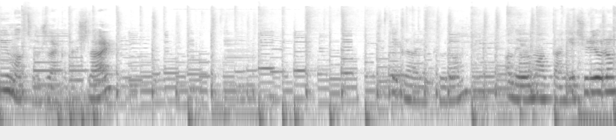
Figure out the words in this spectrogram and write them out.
düğüm atıyoruz arkadaşlar. Tekrar yapıyorum. Alıyorum alttan geçiriyorum.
